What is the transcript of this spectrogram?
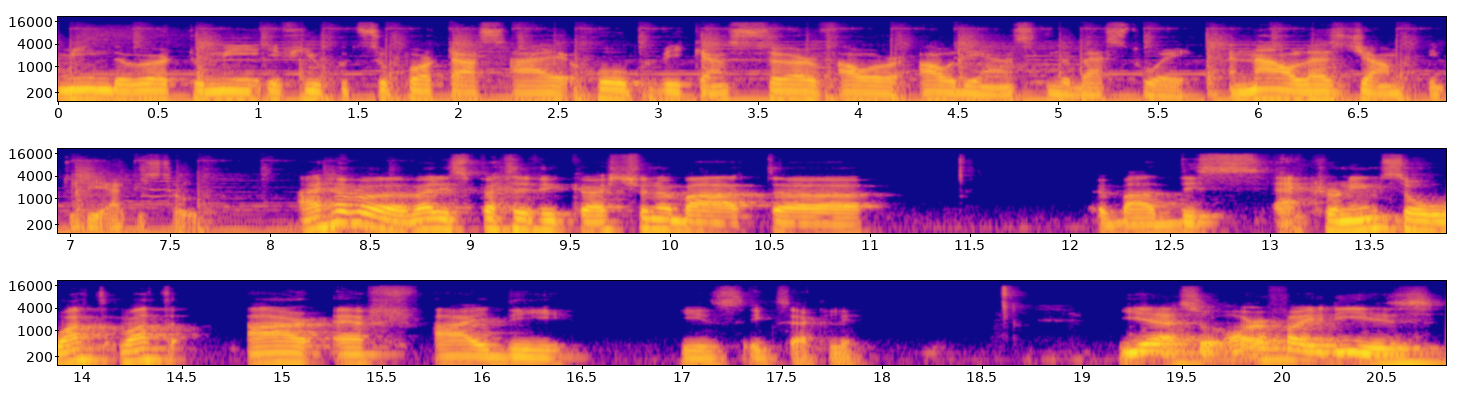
mean the world to me if you could support us. I hope we can serve our audience in the best way. And now let's jump into the episode. I have a very specific question about uh, about this acronym. So what what RFID is exactly? Yeah, so RFID is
